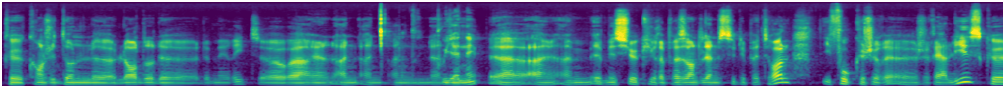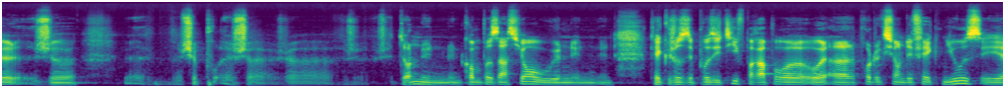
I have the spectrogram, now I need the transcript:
que quand je donne l'ordre de, mérite euh, à un, un, euh, un, monsieur qui représente l'industrie du pétrole, il faut que je, je réalise que je, euh, je, je, donne une, compensation ou une, quelque chose de positif par rapport à la production des fake news. Et,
